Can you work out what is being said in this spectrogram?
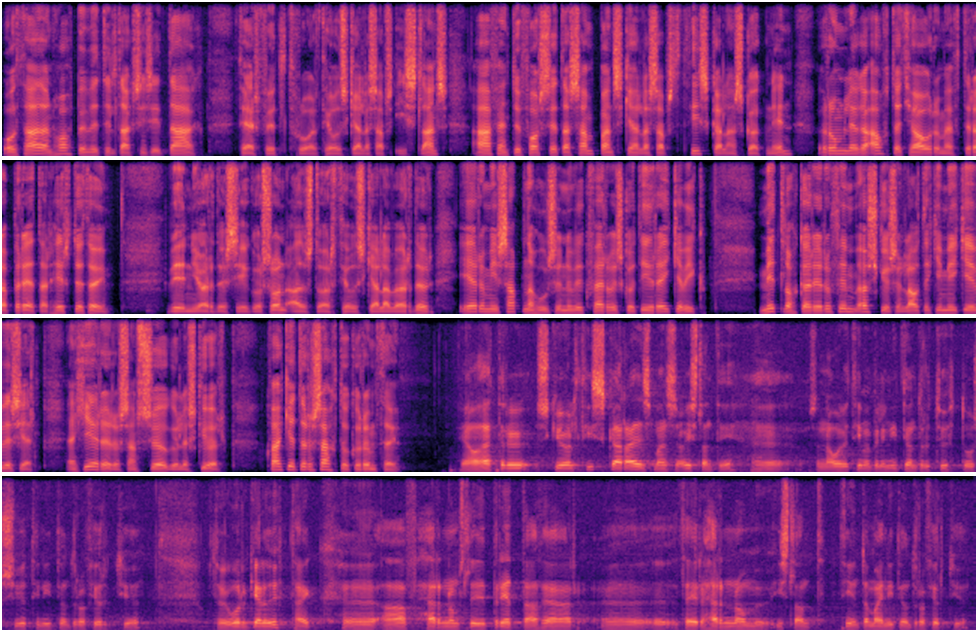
og þaðan hoppum við til dagsins í dag þegar fulltrúar þjóðskjálasaps Íslands afhendu fórseta sambandskjálasaps Þískalandsgögnin rúmlega 80 árum eftir að breytar hýrtu þau. Við Njörður Sigursson, aðstofar þjóðskjálavörður, erum í sapnahúsinu við hverfisköti í Reykjavík. Millokkar eru fimm öskjur sem láta ekki mikið yfir sér, en hér eru samt söguleg skjöl. Hvað getur þú sagt okkur um þau? Já, þetta eru skjöl Þíska ræðismanns á Íslandi eh, sem náðu við tímabili 1927 til 1940. Þau voru gerðið upptæk eh, af hernámsliði breyta þegar eh, þeir hernámu Ísland 10. mæ 1940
